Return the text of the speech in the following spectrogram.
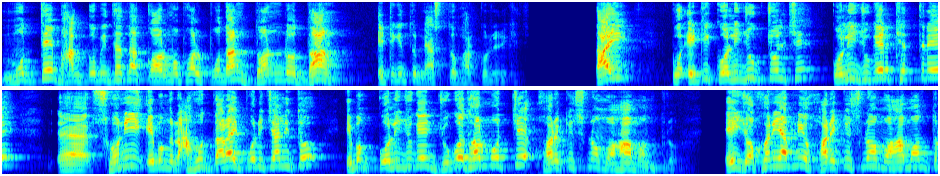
মধ্যে ভাগ্যবিধাতা কর্মফল প্রদান, দণ্ড দান, এটি কিন্তু ন্যস্তভার করে রেখেছে। তাই এটি কলিযুগ চলছে। কলিযুগের ক্ষেত্রে শনি এবং রাহুর দ্বারাই পরিচালিত এবং কলিযুগের যুগধর্ম হচ্ছে হরেকৃষ্ণ মহামন্ত্র। এই যখনই আপনি হরেকৃষ্ণ মহামন্ত্র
